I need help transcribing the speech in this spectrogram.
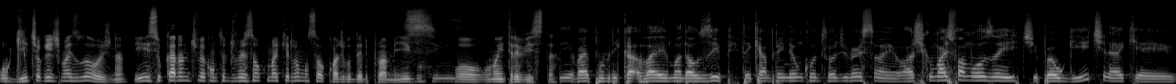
o Git é o que a gente mais usa hoje, né? E se o cara não tiver controle de versão, como é que ele vai mostrar o código dele pro amigo? Sim. Ou numa entrevista? E vai publicar, vai mandar o zip, tem que aprender um controle de versão. Eu acho que o mais famoso aí, tipo, é o Git, né? Que é-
